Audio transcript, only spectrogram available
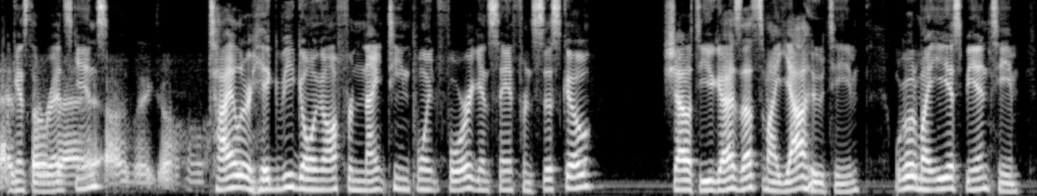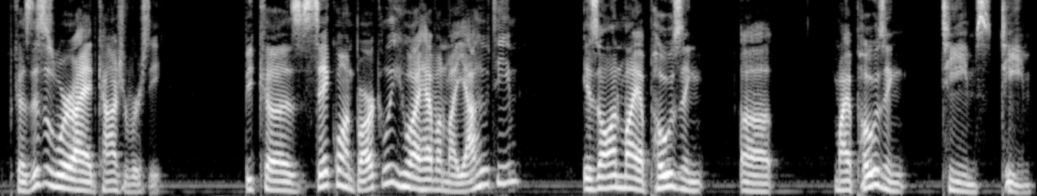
against the. Redskins. I was like, oh. Tyler Higbee going off for 19.4 against San Francisco. Shout out to you guys. That's my Yahoo team. We'll go to my ESPN team because this is where I had controversy. Because Saquon Barkley, who I have on my Yahoo team, is on my opposing uh my opposing team's team.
